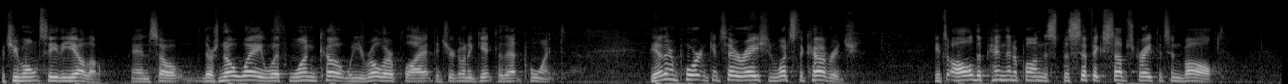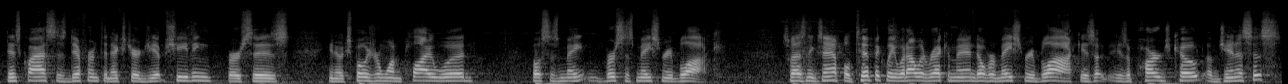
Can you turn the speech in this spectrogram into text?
But you won't see the yellow. And so there's no way with one coat when you roller apply it that you're going to get to that point. The other important consideration, what's the coverage? It's all dependent upon the specific substrate that's involved. DensGlass is different than exterior gyp sheathing versus you know, exposure one plywood versus, ma- versus masonry block. So as an example, typically what I would recommend over masonry block is a, is a parge coat of Genesis,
